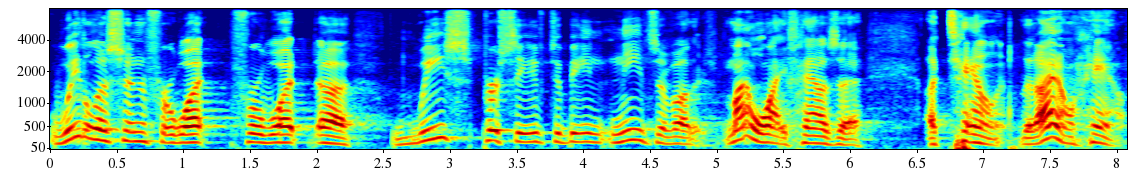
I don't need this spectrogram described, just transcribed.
We listen for what, for what uh, we perceive to be needs of others. My wife has a, a talent that I don't have.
